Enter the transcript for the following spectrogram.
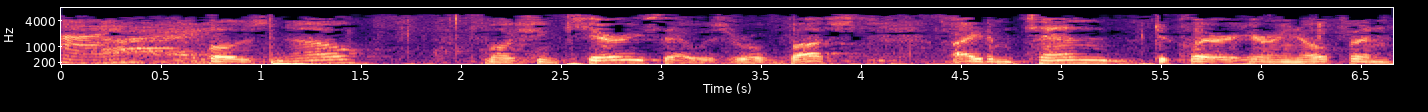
Aye. Opposed, no. Motion carries. That was robust. Item 10, declare a hearing open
